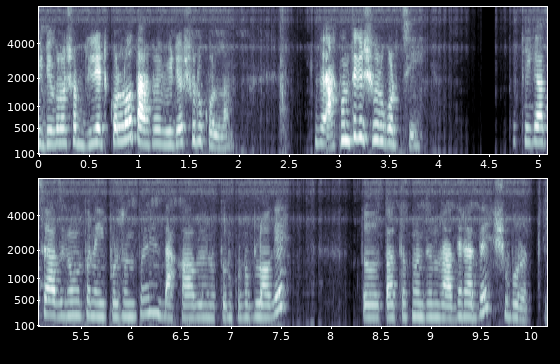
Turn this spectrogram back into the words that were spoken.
ভিডিওগুলো সব ডিলিট করল, তারপরে ভিডিও শুরু করলাম। এখন থেকে শুরু করছি। তো ঠিক আছে, আজকের মতন এই পর্যন্তই। দেখা হবে নতুন কোনো ব্লগে তো ততক্ষণের জন্য রাধে রাধে, শুভরাত্রি।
